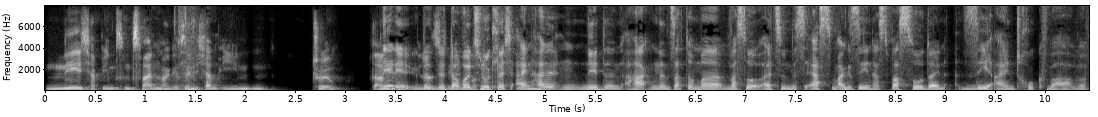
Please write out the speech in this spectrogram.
Nee, ich habe ihn zum zweiten Mal gesehen. Ich habe ihn. Entschuldigung. Dann nee, nee, da, da wollte ich nur gleich einhalten. Nee, den Haken, dann sag doch mal, was so, als du ihn das erste Mal gesehen hast, was so dein Seeeindruck war,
